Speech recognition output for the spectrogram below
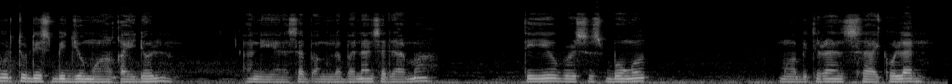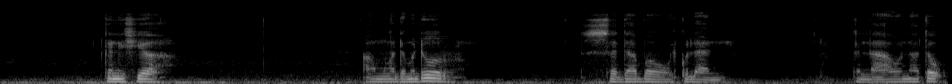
For today's video mga kaidol, ani nasab ang labanan sa drama. Tio versus Bungot. Mga veteran sa Ikulan. Kani ang mga damador sa Davao, Ikulan. Tanaw na to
